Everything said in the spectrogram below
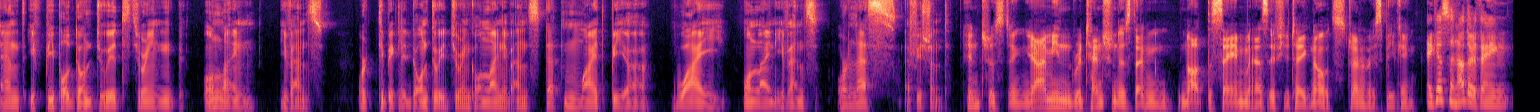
And if people don't do it during online events, or typically don't do it during online events, that might be a why online events are less efficient. Interesting. Yeah, I mean, retention is then not the same as if you take notes, generally speaking. I guess another thing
